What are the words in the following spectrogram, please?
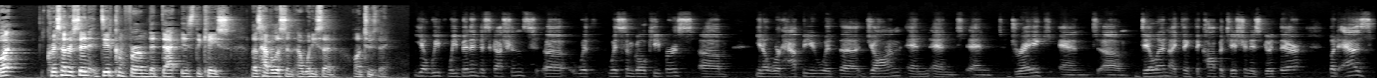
but Chris Henderson did confirm that that is the case. Let's have a listen at what he said on Tuesday yeah, we've we've been in discussions uh, with with some goalkeepers. Um, you know, we're happy with uh, John and and and Drake and um, Dylan. I think the competition is good there. But as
